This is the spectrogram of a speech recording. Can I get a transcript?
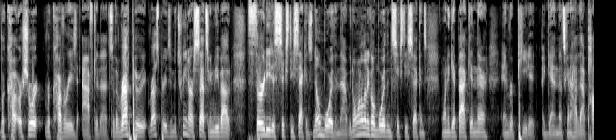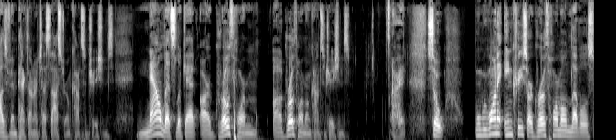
reco- or short recoveries after that. So the rest, period, rest periods in between our sets are going to be about 30 to 60 seconds, no more than that. We don't want to let it go more than 60 seconds. We want to get back in there and repeat it. Again, that's going to have that positive impact on our testosterone concentrations. Now let's look at our growth hormone, uh, growth hormone concentrations. All right. So when we want to increase our growth hormone levels,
